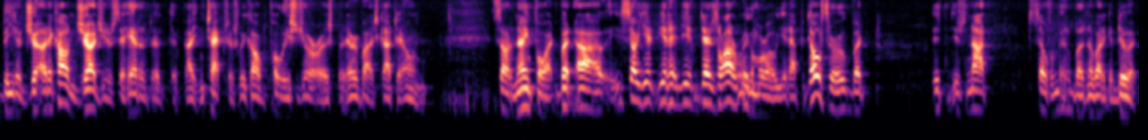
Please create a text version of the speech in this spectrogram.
be the judge. They call them judges, the head of the, the in Texas we call them police jurors, but everybody's got their own sort of name for it. But uh, so you, you, you, there's a lot of rigmarole you'd have to go through, but it, it's not so formidable that nobody could do it.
